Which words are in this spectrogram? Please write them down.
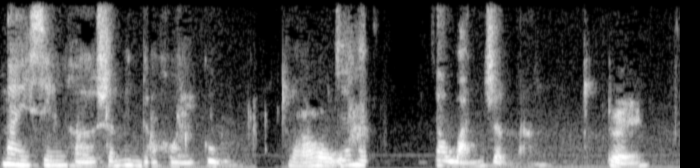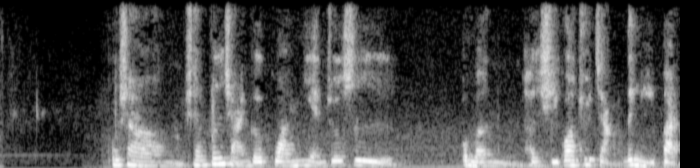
耐心和生命的回顾，哇哦，真的比较完整嘛？对，我想先分享一个观念，就是我们很习惯去讲另一半、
